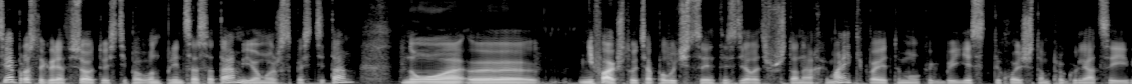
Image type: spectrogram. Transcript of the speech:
Тебе просто говорят, все, то есть, типа, вон принцесса там, ее можешь спасти там, но э, не факт, что у тебя получится это сделать в штанах и майке, поэтому, как бы, если ты хочешь там прогуляться и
